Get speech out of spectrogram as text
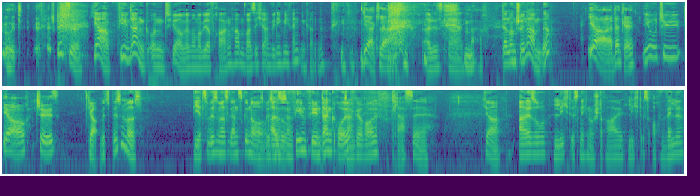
Gut. Spitze. Ja, vielen Dank. Und ja, wenn wir mal wieder Fragen haben, weiß ich ja, an wen ich mich wenden kann. Ne? Ja, klar. Alles klar. Mach. Dann noch einen schönen Abend, ne? Ja, danke. Jo, tschüss. Dir auch. Tschüss. Ja, jetzt wissen wir's. Jetzt wissen wir es ganz genau. Also wir's. vielen, vielen Dank, Rolf. Danke, Rolf. Klasse. Ja, also Licht ist nicht nur Strahl, Licht ist auch Welle.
